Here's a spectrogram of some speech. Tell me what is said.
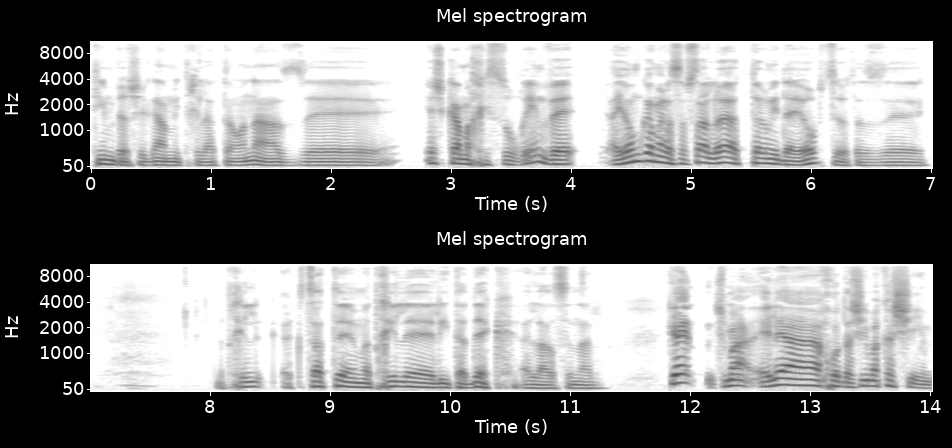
טימבר, שגם מתחילת העונה, אז יש כמה חיסורים, והיום גם על הספסל לא היה יותר מדי אופציות, אז מתחיל, קצת מתחיל להתהדק על הארסנל. כן, תשמע, אלה החודשים הקשים,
